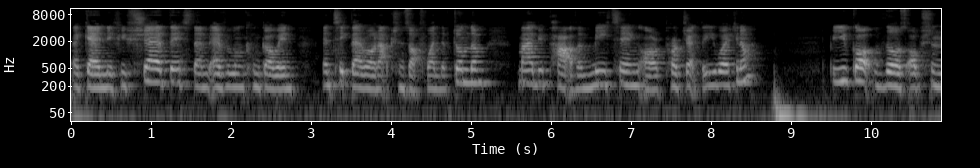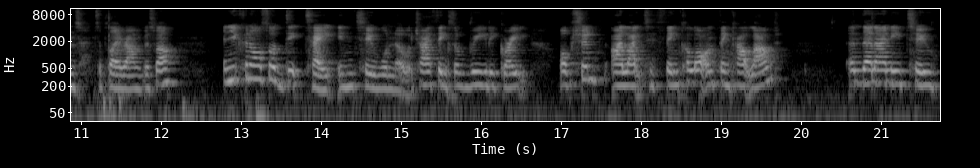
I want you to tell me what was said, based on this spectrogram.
Again, if you've shared this, then everyone can go in and tick their own actions off when they've done them. Might be part of a meeting or a project that you're working on. But you've got those options to play around with as well. And you can also dictate into OneNote, which I think is a really great option. I like to think a lot and think out loud. And then I need to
